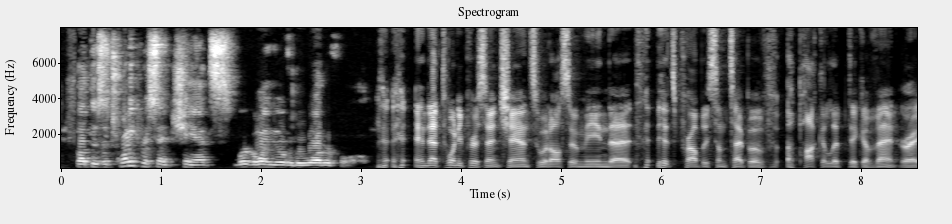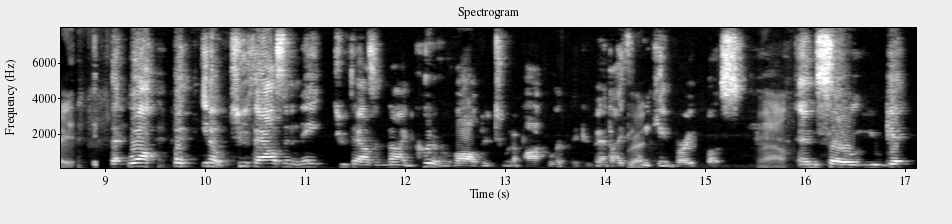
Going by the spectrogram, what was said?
but there's a 20% chance we're going over the waterfall. and that 20% chance would also mean that it's probably some type of apocalyptic event, right? well, but you know, 2008, 2009 could have evolved into an apocalyptic event. I think right. we came very close. Wow. And so you get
